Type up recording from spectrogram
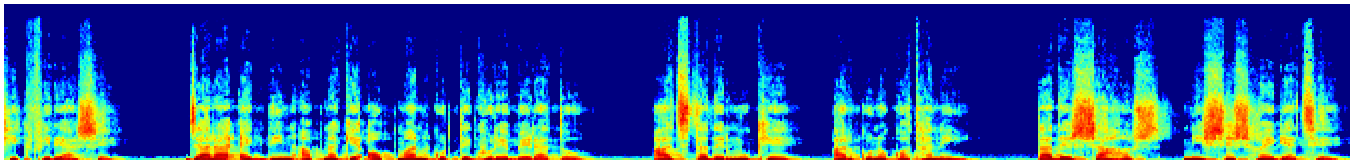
ঠিক ফিরে আসে। যারা একদিন আপনাকে অপমান করতে ঘুরে বেড়াত আজ তাদের মুখে আর কোনো কথা নেই। তাদের সাহস নিঃশেষ হয়ে গেছে।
